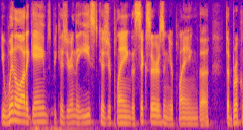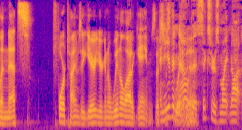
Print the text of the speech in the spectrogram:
you win a lot of games because you're in the East because you're playing the Sixers and you're playing the the Brooklyn Nets four times a year, you're going to win a lot of games. That's and even the now, the. Sixers might not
